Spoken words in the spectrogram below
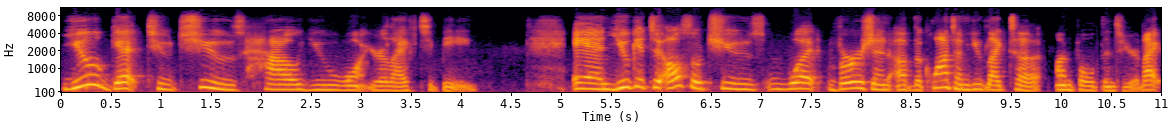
You get to choose how you want your life to be. And you get to also choose what version of the quantum you'd like to unfold into your life.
